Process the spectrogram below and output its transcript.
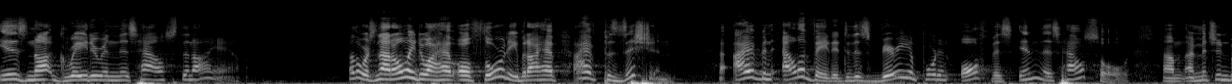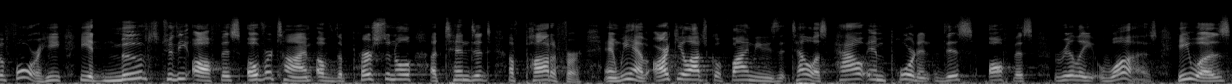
is not greater in this house than I am. In other words, not only do I have authority, but I have, I have position. I have been elevated to this very important office in this household. Um, I mentioned before, he, he had moved to the office over time of the personal attendant of Potiphar. And we have archaeological findings that tell us how important this office really was. He was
